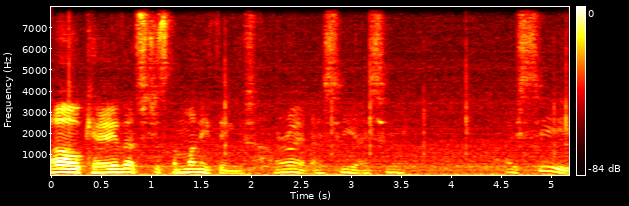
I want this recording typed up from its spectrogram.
Oh, okay, that's just the money things. Alright, I see, I see. I see.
